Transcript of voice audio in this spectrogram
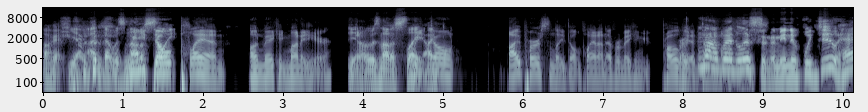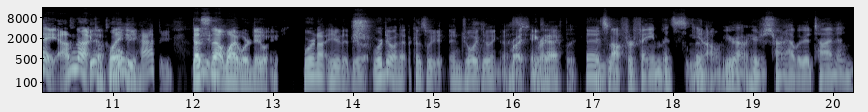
okay yeah I, that was not we a slight don't plan on making money here. yeah no. it was not a slight we I, don't. I personally don't plan on ever making probably a No, dime but off of listen, I mean, if we do, hey, I'm not this. Yeah, we'll be happy. That's we- not why we're doing it. We're not here to do it. We're doing it because we enjoy doing this. Right, exactly. And it's not for fame it's you know you're out here just trying to have a good time and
